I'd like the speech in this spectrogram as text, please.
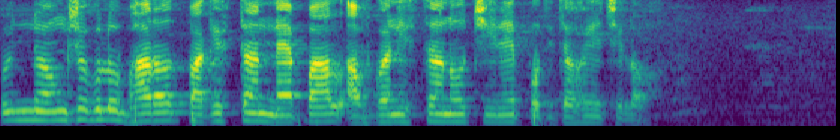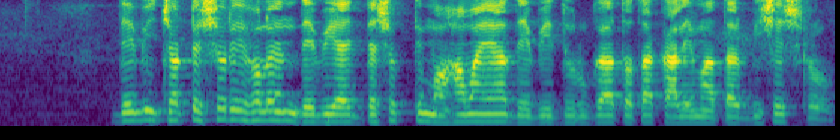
অন্য অংশগুলো ভারত, পাকিস্তান, নেপাল, আফগানিস্তান ও চীনে পতিত হয়েছিল। দেবী চট্টেশ্বরী হলেন দেবী আদ্যাশক্তি মহামায়া, দেবী দুর্গা তথা কালী মাতার বিশেষ রূপ।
